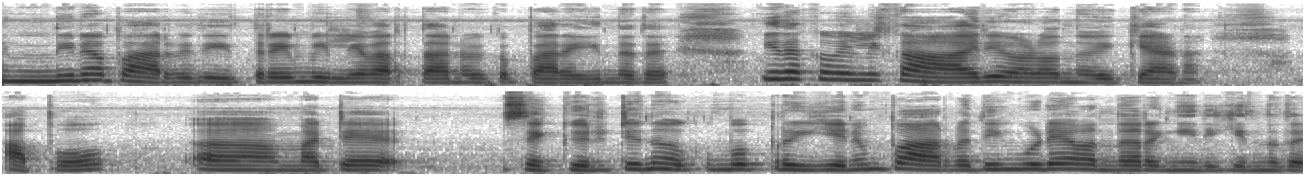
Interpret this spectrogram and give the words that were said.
എന്തിനാ പാർവതി ഇത്രയും വലിയ വർത്തമാനമൊക്കെ പറയുന്നത്? ഇതൊക്കെ വലിയ കാര്യമാണോ? എന്ന് ചോദിക്കുകയാണ്. അപ്പോൾ മറ്റേ സെക്യൂരിറ്റി നോക്കുമ്പോൾ പ്രിയനും പാർവതിയും കൂടിയാണ് വന്നിറങ്ങിയിരിക്കുന്നത്.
